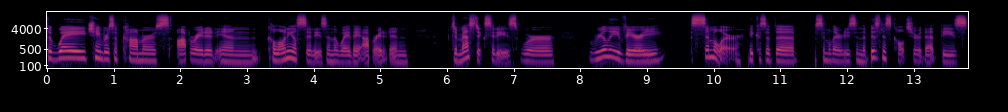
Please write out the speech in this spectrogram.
the way chambers of commerce operated in colonial cities and the way they operated in domestic cities were really very similar because of the similarities in the business culture that these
